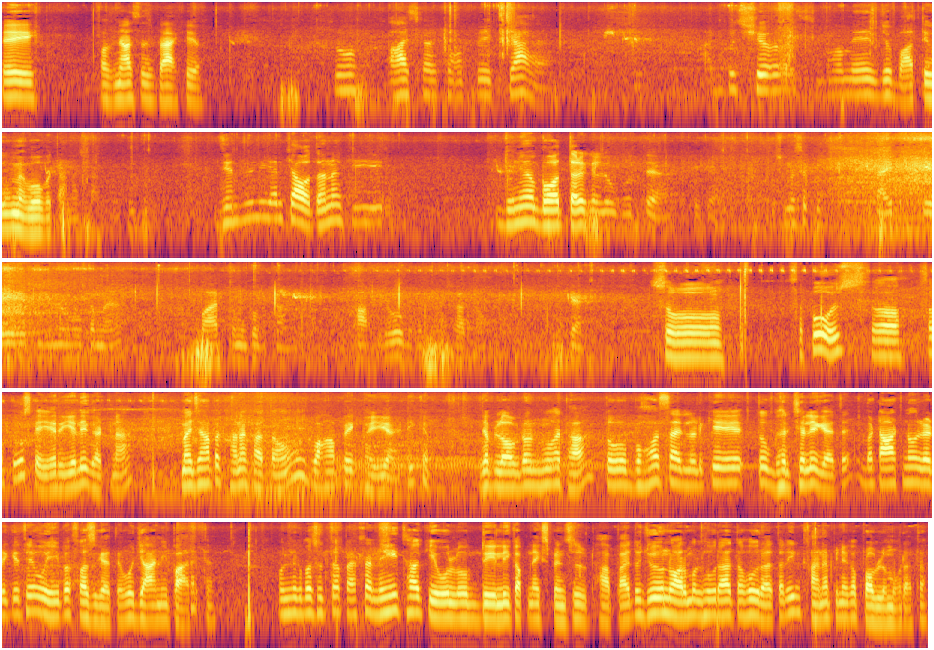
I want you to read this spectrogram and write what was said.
Hey, Avinash is back here तो आज का टॉपिक क्या है? आज कुछ सुबह में जो बातें हुई मैं वो बताना चाहता हूँ। जनरली यार क्या होता है ना कि दुनिया में बहुत तरह के लोग होते हैं ठीक है? उसमें से कुछ टाइप के लोगों का मैं बात तुमको बताना आप लोग बताना चाहता हूँ ठीक है? सो सपोज़ सपोज़ कहिए रियली घटना है? मैं जहाँ पर खाना खाता हूँ, वहाँ पे एक भैया है, ठीक है? जब लॉकडाउन हुआ था तो बहुत सारे लड़के तो घर चले गए थे बट आठ नौ लड़के थे, वो यहीं पर फंस गए थे, वो जा नहीं पा रहे थे। उन लोगों के पास उतना पैसा नहीं था कि वो लोग डेली का अपना एक्सपेंसेस उठा पाए तो जो नॉर्मल हो रहा था, हो रहा था, लेकिन खाना पीने का प्रॉब्लम हो रहा था।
